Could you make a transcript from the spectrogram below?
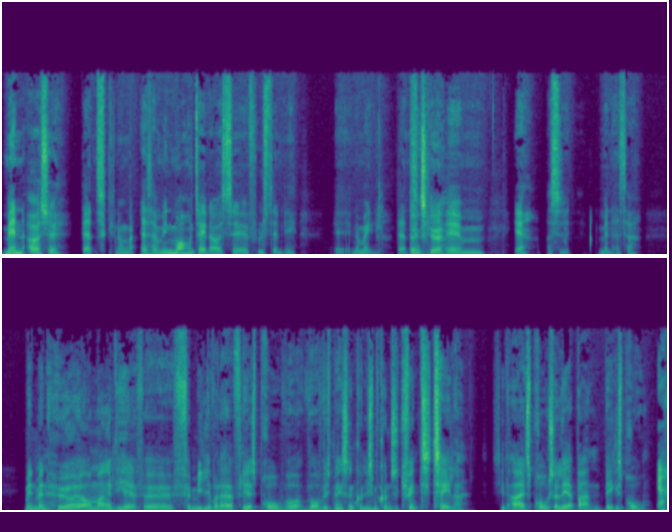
men også dansk nogle gange. Altså, min mor, hun taler også øh, fuldstændig øh, normalt dansk. Dansk, ja. Øhm, ja, altså, men altså... Men man hører jo om mange af de her øh, familier, hvor der er flere sprog, hvor, hvor hvis man sådan, ligesom konsekvent taler sit eget sprog, så lærer barnet begge sprog. Ja.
